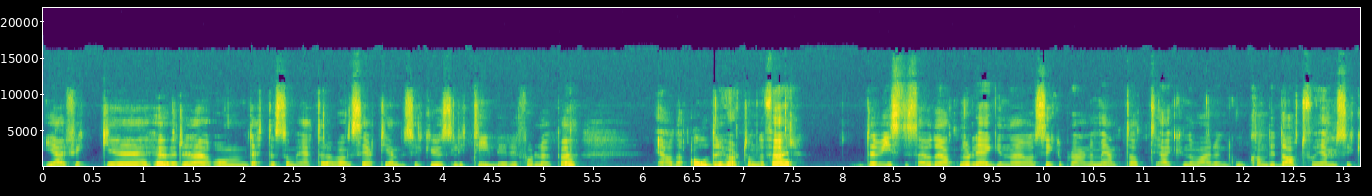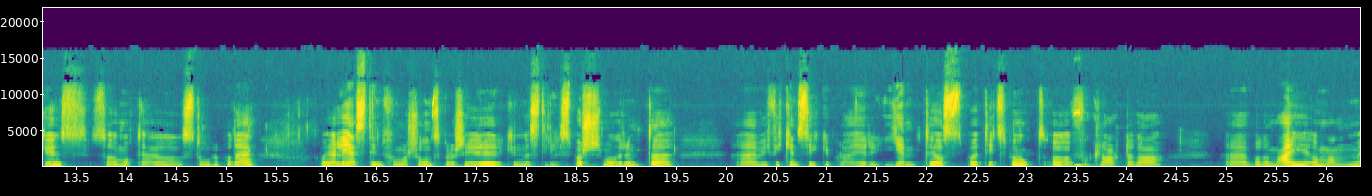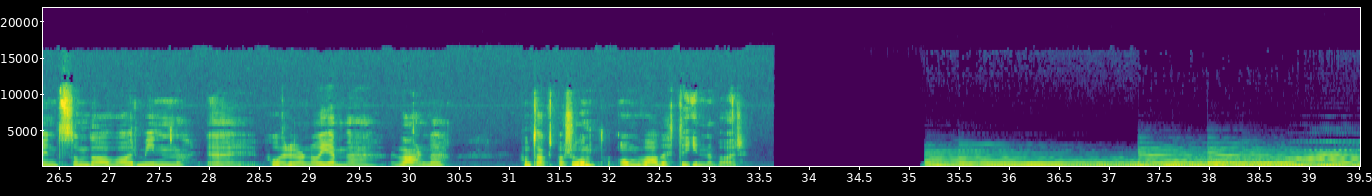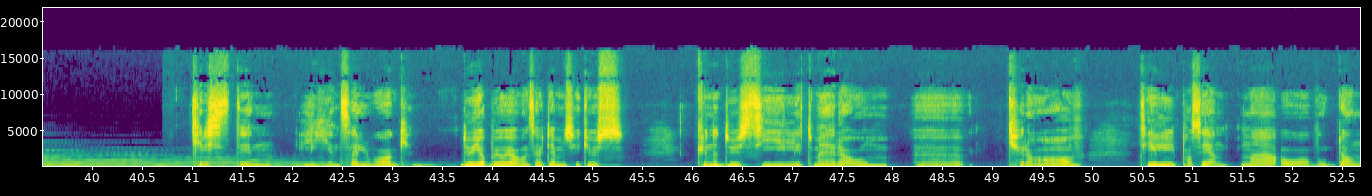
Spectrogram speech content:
Jeg fikk eh, høre om dette som heter avansert hjemmesykehus litt tidligere i forløpet. Jeg hadde aldri hørt om det før. Det viste seg jo det at når legene og sykepleierne mente at jeg kunne være en god kandidat for hjemmesykehus, så måtte jeg jo stole på det. Og jeg leste informasjonsbrosjyrer, kunne stille spørsmål rundt det. Eh, Vi fikk en sykepleier hjem til oss på et tidspunkt og forklarte da eh, både meg og mannen min, som da var min eh, pårørende og hjemmeværende kontaktperson, om hva dette innebar. Kristin Lien Selvåg, du jobber jo i avansert hjemmesykehus. Kunne du si litt mer om eh, krav til pasientene, og hvordan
